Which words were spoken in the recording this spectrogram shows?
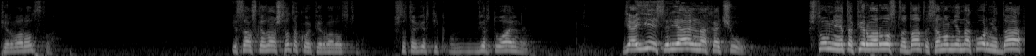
первородство – Исав сказал, что такое первородство? Что-то вертик... виртуальное. Я есть реально хочу. Что мне это первородство, да, то есть оно мне накормит, да,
